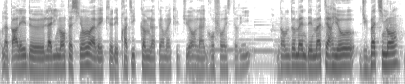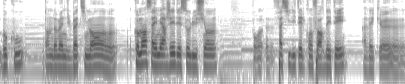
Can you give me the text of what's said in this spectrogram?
On a parlé de l'alimentation avec des pratiques comme la permaculture, l'agroforesterie. Dans le domaine des matériaux, du bâtiment, beaucoup. Dans le domaine du bâtiment, on commence à émerger des solutions pour euh, faciliter le confort d'été avec, euh,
